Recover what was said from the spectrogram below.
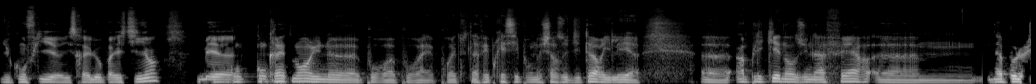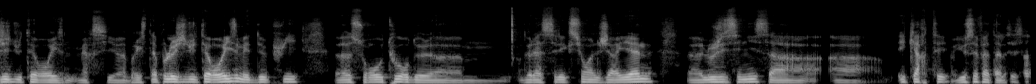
du conflit israélo-palestinien. Mais Con- concrètement, une, pour, pour, être tout à fait précis pour nos chers auditeurs, il est impliqué dans une affaire d'apologie du terrorisme. Merci Brice. D'apologie du terrorisme et depuis son retour de la, de la sélection algérienne, l'OGC Nice a écarté Youssef Attal. C'est ça,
